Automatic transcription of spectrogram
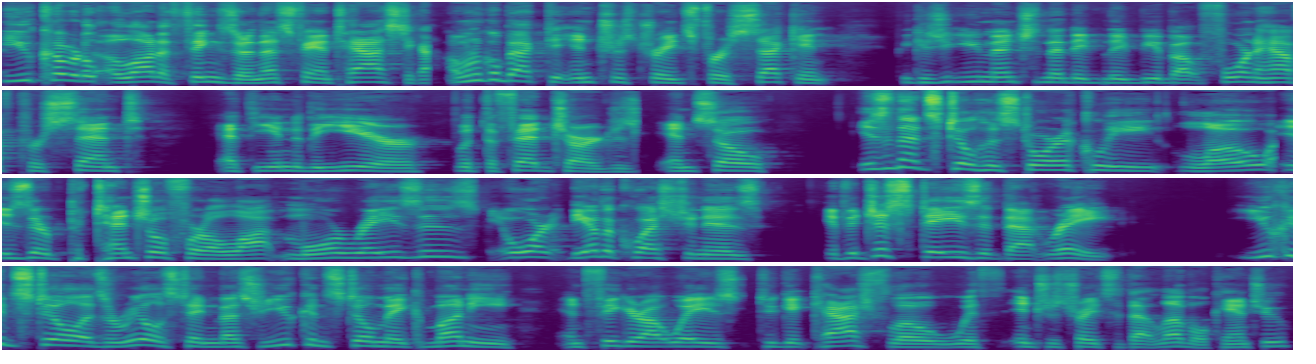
You covered a lot of things there, and that's fantastic. I want to go back to interest rates for a second because you mentioned that they'd, they'd be about 4.5% at the end of the year with the Fed charges. And so, isn't that still historically low? Is there potential for a lot more raises? Or the other question is if it just stays at that rate, you can still, as a real estate investor, you can still make money and figure out ways to get cash flow with interest rates at that level, can't you?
